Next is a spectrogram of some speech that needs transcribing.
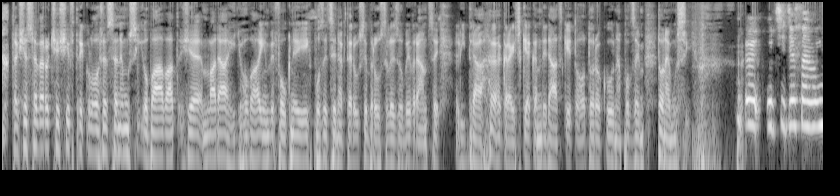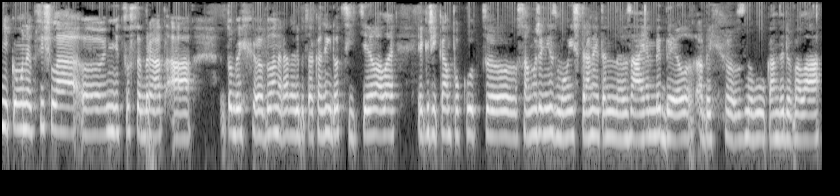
Takže Severočeši v trikoloře se nemusí obávat, že mladá Hyďhová jim vyfoukne jejich pozici, na kterou si brousili zuby v rámci lídra krajské kandidátky tohoto roku na podzim. To nemusí. Určitě jsem nikomu nepřišla uh, něco sebrat a to bych byla nerada, kdyby to takhle někdo cítil, ale jak říkám, pokud uh, samozřejmě z mojí strany ten zájem by byl, abych znovu kandidovala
